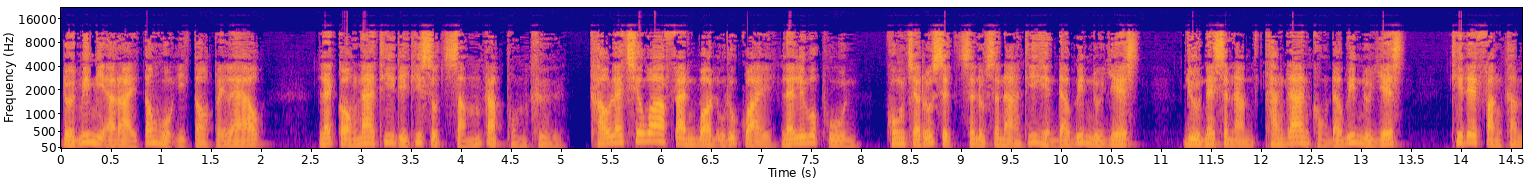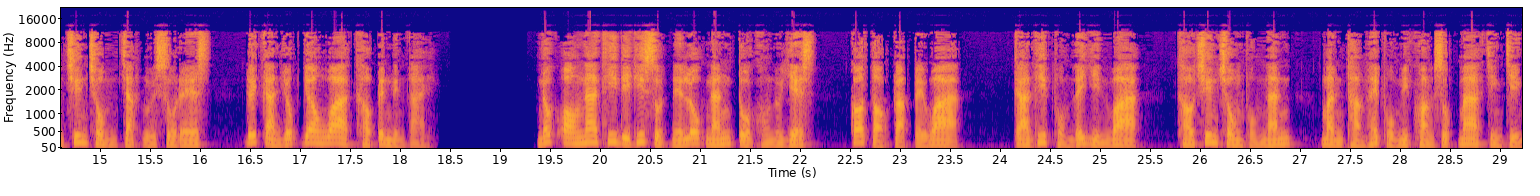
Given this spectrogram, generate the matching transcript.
โดยไม่มีอะไรต้องห่วงอีกต่อไปแล้ว และกองหน้าที่ดีที่สุดสำหรับผมคือ เขาและเชื่อว่าแฟนบอลอุรุกวัยและลิเวอร์พูลคงจะรู้สึกสนุกสนานที่เห็นดาวินนูเยส อยู่ในสนามทางด้านของดาวินนูเยส ที่ได้ฟังคำชื่นชมจากลุยโซเรส ด้วยการยกย่องว่าเขาเป็นหนึ่งในนกอองหน้าที่ดีที่สุดในโลกนั้นตัวของนูเยส ก็ตอบกลับไปว่า การที่ผมได้ยินว่า เขาชื่นชมผมนั้น มันทำให้ผมมีความสุขมากจริง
